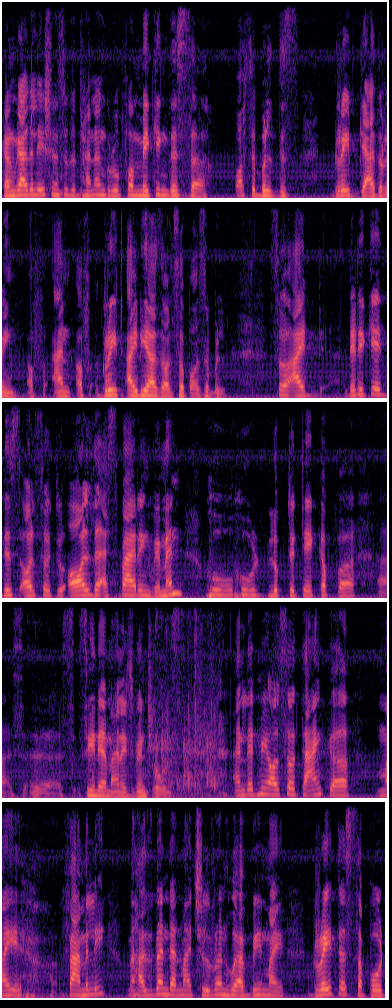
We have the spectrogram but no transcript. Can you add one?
Congratulations to the Dhanam group for making this uh, possible, this great gathering of, and of great ideas also possible. So I dedicate this also to all the aspiring women who, who would look to take up uh, uh, senior management roles. And let me also thank uh, my family, my husband and my children who have been my greatest support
